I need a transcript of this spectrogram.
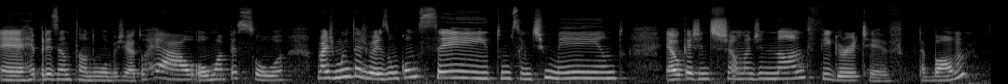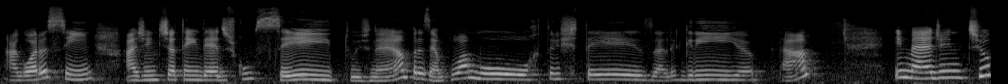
é, representando um objeto real ou uma pessoa, mas muitas vezes um conceito, um sentimento, é o que a gente chama de non-figurative, tá bom? Agora sim, a gente já tem ideia dos conceitos, né? Por exemplo, amor, tristeza, alegria, tá? Imagine two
